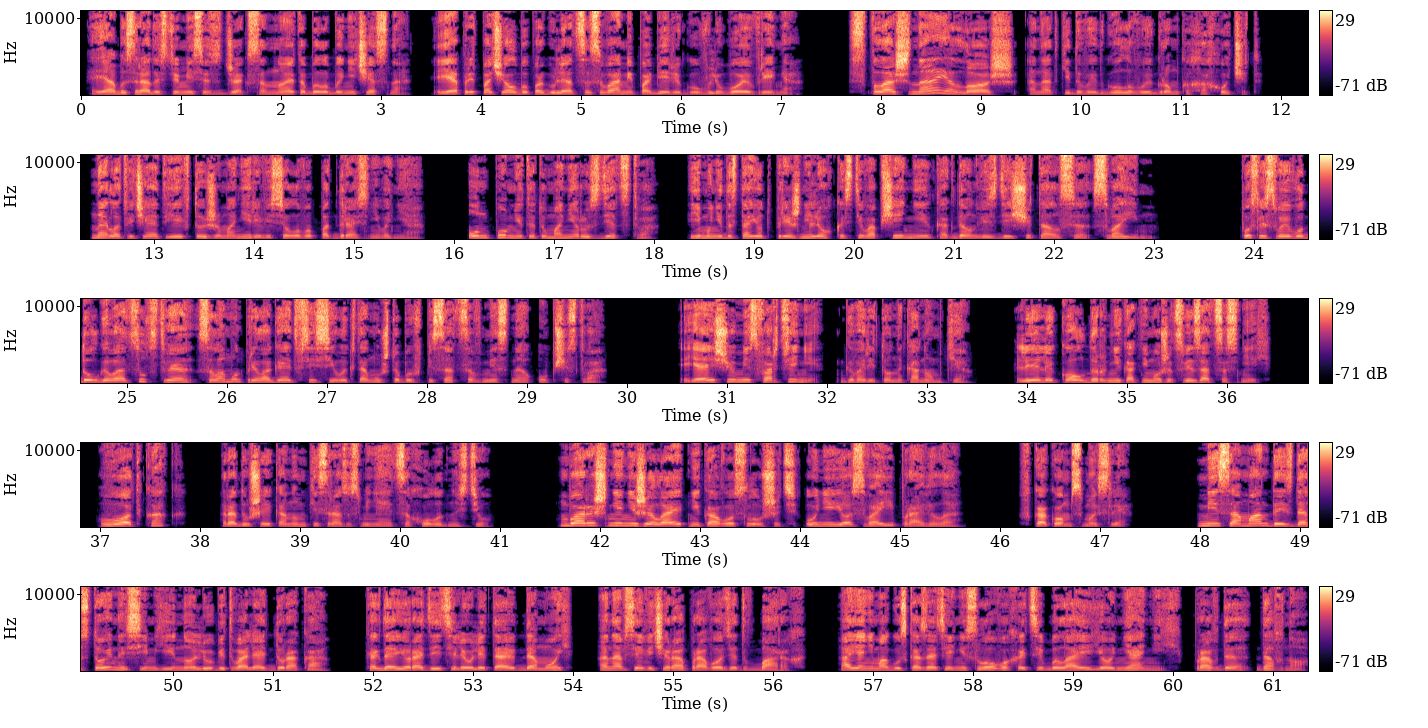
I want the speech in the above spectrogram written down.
«Я бы с радостью, миссис Джексон, но это было бы нечестно. Я предпочел бы прогуляться с вами по берегу в любое время». Сплошная ложь, она откидывает голову и громко хохочет. Найл отвечает ей в той же манере веселого поддразнивания. Он помнит эту манеру с детства. Ему недостает прежней легкости в общении, когда он везде считался своим. После своего долгого отсутствия Соломон прилагает все силы к тому, чтобы вписаться в местное общество. «Я ищу мисс Фортини», — говорит он экономке. «Лили Колдер никак не может связаться с ней». «Вот как?» — радушие экономки сразу сменяется холодностью. «Барышня не желает никого слушать, у нее свои правила». «В каком смысле?» Мисс Аманда из достойной семьи, но любит валять дурака. Когда ее родители улетают домой, она все вечера проводит в барах. А я не могу сказать ей ни слова, хоть и была ее няней, правда, давно.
